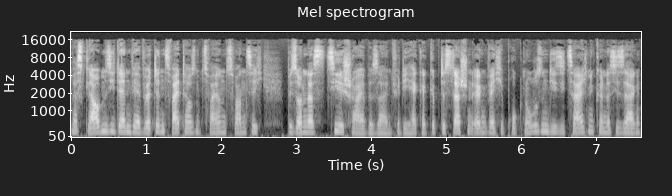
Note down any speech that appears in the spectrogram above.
Was glauben Sie denn, wer wird in 2022 besonders Zielscheibe sein für die Hacker? Gibt es da schon irgendwelche Prognosen, die Sie zeichnen können, dass Sie sagen,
